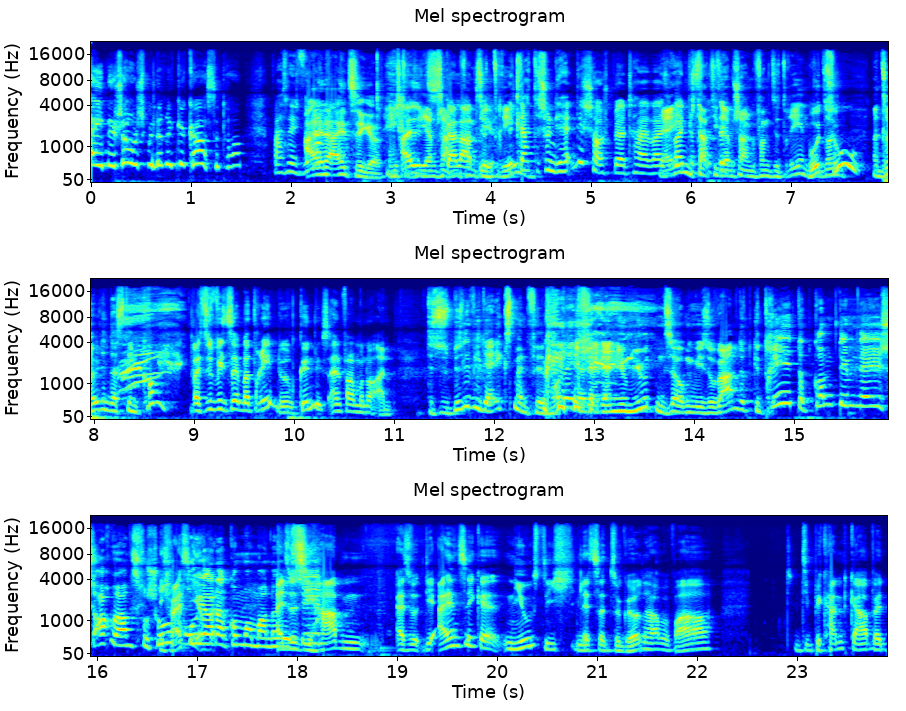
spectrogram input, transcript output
eine Schauspielerin gecastet haben. Was mich Eine einzige. Ich dachte, die haben schon angefangen zu drehen. Ich dachte schon, die hätten die Schauspieler teilweise. ja, ich dachte, die haben schon angefangen zu drehen. Wozu? Wann soll, wann soll denn das Ding kommen? Weißt du, willst du immer drehen? Du kündigst einfach immer nur an. Das ist ein bisschen wie der X-Men-Film, oder? Ja, der, der New Mutants irgendwie so. Wir haben das gedreht, das kommt demnächst. Ach, wir haben es verschoben. Ich weiß oh nicht, ja, ob- da kommen wir mal neue Also sie Szenen. haben, also die einzige News, die ich in letzter Zeit so gehört habe, war die Bekanntgabe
